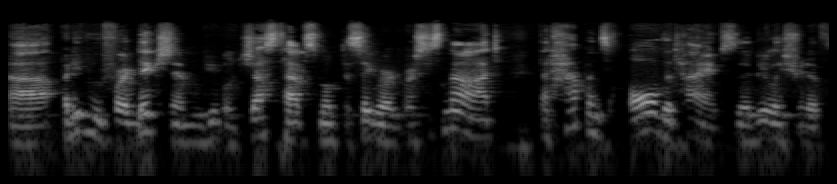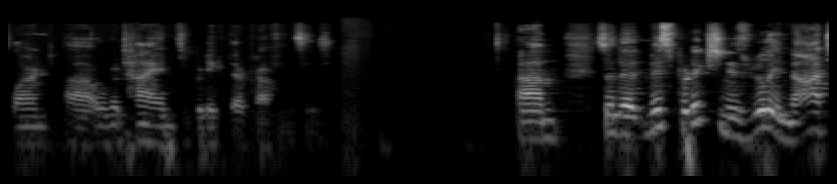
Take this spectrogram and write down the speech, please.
Uh, but even for addiction, people just have smoked a cigarette versus not, that happens all the time. So they really should have learned uh, over time to predict their preferences. Um, so the misprediction is really not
